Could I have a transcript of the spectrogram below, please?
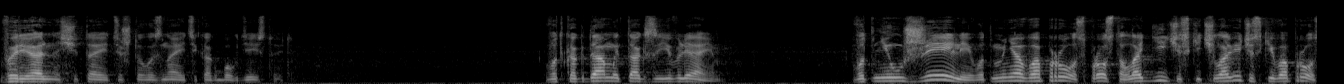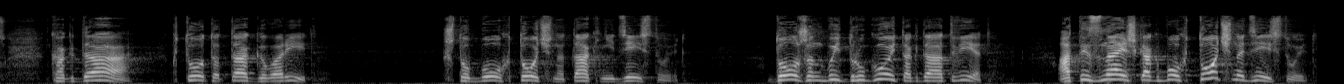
Вы реально считаете, что вы знаете, как Бог действует? Вот когда мы так заявляем, вот неужели, вот у меня вопрос, просто логический, человеческий вопрос, когда кто-то так говорит, что Бог точно так не действует, должен быть другой тогда ответ. А ты знаешь, как Бог точно действует?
